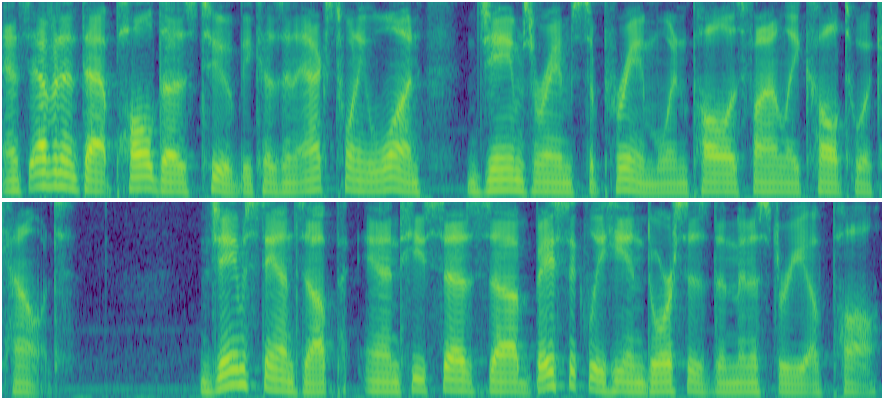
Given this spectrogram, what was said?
And it's evident that Paul does too, because in Acts 21, James reigns supreme when Paul is finally called to account. James stands up and he says uh, basically he endorses the ministry of Paul.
